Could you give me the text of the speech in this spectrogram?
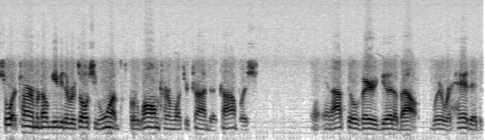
short term don't give you the results you want for long term what you're trying to accomplish. And, I feel very good about where we're headed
